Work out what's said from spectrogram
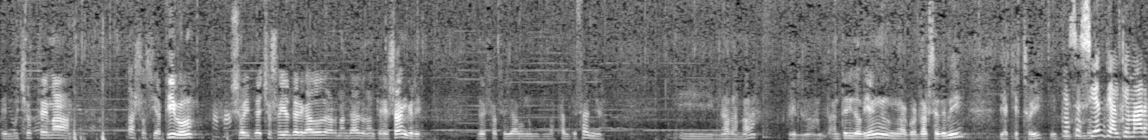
en muchos temas asociativos. Soy, de hecho, soy el delegado de la Hermandad de Donantes de Sangre, desde hace ya unos bastantes años. Y nada más, han tenido bien acordarse de mí y aquí estoy. ¿Qué se siente al quemar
